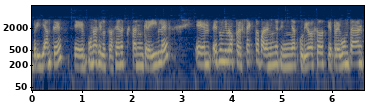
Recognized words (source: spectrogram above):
brillantes, eh, unas ilustraciones que están increíbles eh, es un libro perfecto para niños y niñas curiosos que preguntan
